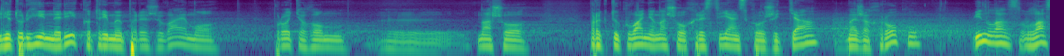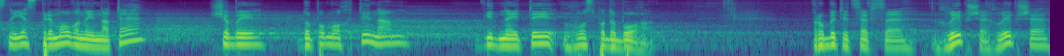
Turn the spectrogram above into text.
Літургійний рік, котрий ми переживаємо протягом е, нашого практикування нашого християнського життя в межах року, він власне є спрямований на те, щоб допомогти нам віднайти Господа Бога. Робити це все глибше, глибше,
